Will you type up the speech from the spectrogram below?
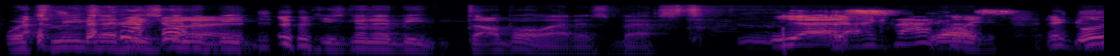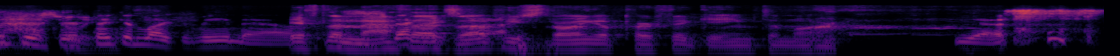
Which That's means that he's gonna be he's gonna be double at his best. Yes. Yeah, exactly. Yes. exactly. Lucas, you're thinking like me now. If the math adds up, he's throwing a perfect game tomorrow. Yes.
